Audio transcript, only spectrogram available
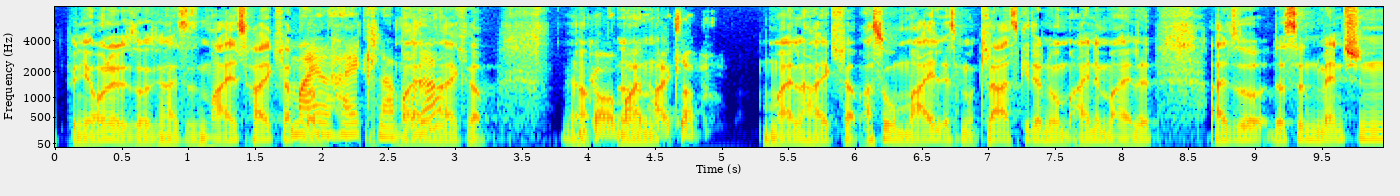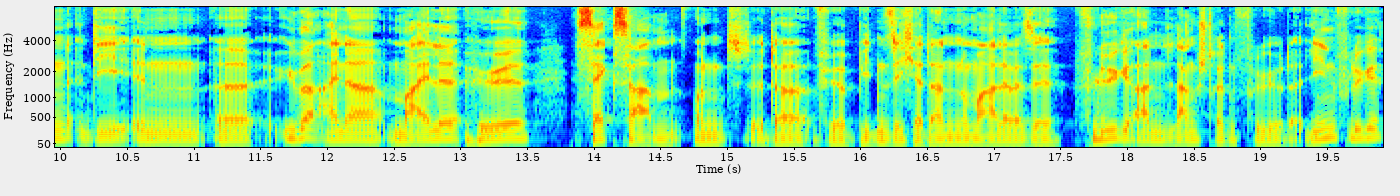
ich bin ja auch nicht so, heißt es Miles High Club? Mile oder? High Club, Mile oder? High Club. Ja, Ich glaube, mein ähm, High Club. Mile High Club. Ach so, Mile ist mir klar, es geht ja nur um eine Meile. Also das sind Menschen, die in äh, über einer Meile Höhe Sex haben und dafür bieten sich ja dann normalerweise Flüge an, Langstreckenflüge oder Linienflüge.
